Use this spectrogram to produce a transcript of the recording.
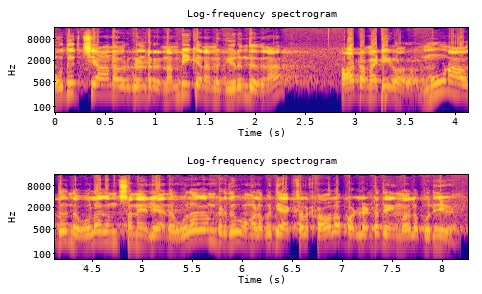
முதிர்ச்சியானவர்கள்ன்ற நம்பிக்கை நமக்கு இருந்ததுன்னா ஆட்டோமேட்டிக்காக வரும். மூணாவது இந்த உலகம்னு சொன்னேன் இல்லையா அந்த உலகம்ன்றது உங்களை பற்றி ஆக்சுவலாக கவலைப்படலன்றது நீங்கள் முதல்ல புரிஞ்சுக்கணும்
